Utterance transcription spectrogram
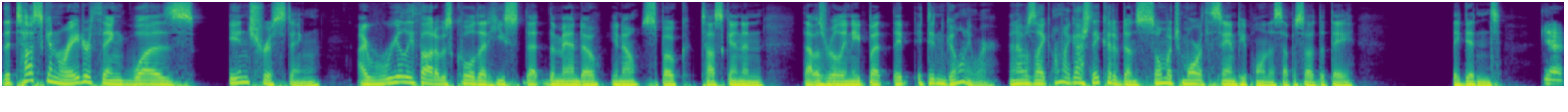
the Tusken Raider thing was interesting. I really thought it was cool that he that the Mando, you know, spoke Tusken, and that was really neat. But it, it didn't go anywhere, and I was like, oh my gosh, they could have done so much more with the Sand People in this episode that they they didn't. Yeah.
